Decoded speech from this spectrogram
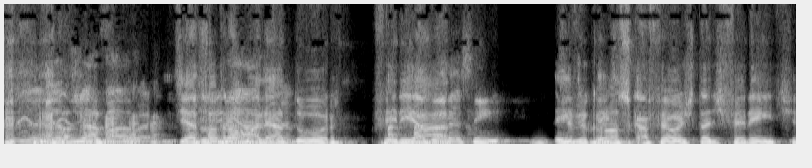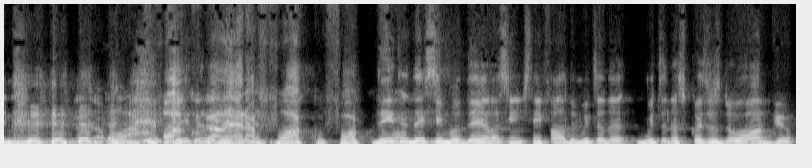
É o dia do Jabá, Dia do trabalhador. Né? Feriado. Agora, assim. Você viu que o nosso café hoje está diferente, né? Mas vamos lá. Foco, dentro galera. Desse, foco, foco. Dentro foco. desse modelo, assim, a gente tem falado muito, da, muito das coisas do óbvio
